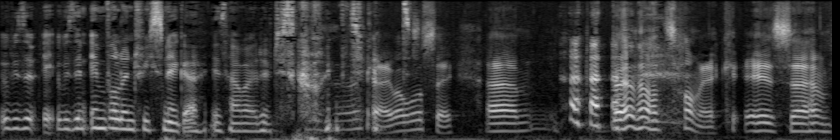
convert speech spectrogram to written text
it was a, it was an involuntary snigger, is how I would have described. it. Okay, well, we'll see. Um, Bernard Tomic is um,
